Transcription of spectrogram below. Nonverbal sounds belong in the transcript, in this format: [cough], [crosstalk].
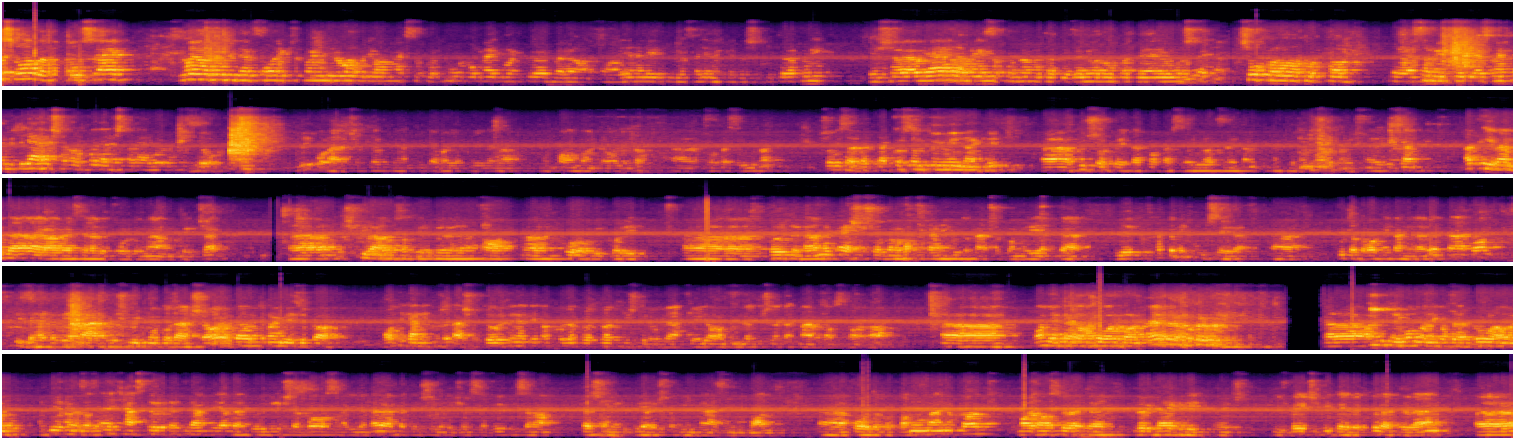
Kedves hallgatóság, nagyon röviden szólnék, csak annyira hogy megszokott módon megy majd körbe a, a jelenlétünk, azt legyenek kedvesek kitölteni. És uh, ugye általában én szoktam bemutatni az előadókat, de erről most egy sokkal avatottabb uh, személy fogja ezt megtenni, úgyhogy elhessem a Fedeles találóra. Jó. Bipoláris a történet, ugye vagyok ez a fanban vagyok a professzor úrnak. Sok szeretettel köszöntünk mindenkit. Tussor Péter professzor urat szerintem nem tudom, sokan ismerik, hiszen hát évente legalább egyszer előfordul nálunk Pécset. És kiváló szakértő a korolikori történelmek, elsősorban a vatikáni kutatásokban mérjett el. Hát több mint 20 éve kutat a vatikáni levéltárban, 17. századi súlypontozással, de hogyha megnézzük a vatikáni kutatások történetét, akkor gyakorlatilag historiográfiai alapmintet is letett már az asztalra. Uh, annyit a korban, ebben a korban, uh, annyit még mondanék azért róla, hogy hát nyilván ez az egyház történet iránti érdeklődés, ez valószínűleg ide neveltetésével is összefügg, hiszen a Pessenyi Piarista Gimnáziumban uh, folytatott tanulmányokat, majd azt követően rövid egri és kis bécsi kitérőt követően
